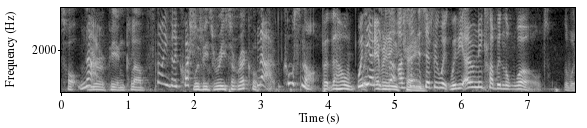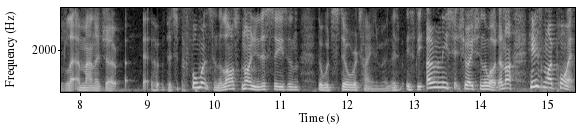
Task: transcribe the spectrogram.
top No. European club It's not even a question. with his recent record? no, of course not. But the whole We're the only everything's club, I say this every week. We're the only club in the world that would let a manager, uh, his performance in the last, not only this season, that would still retain him. It's- It's the only situation in the world. And I, here's my point.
